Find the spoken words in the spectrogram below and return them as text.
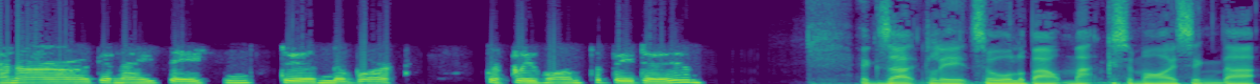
in our organisations doing the work that we want to be doing. Exactly. It's all about maximising that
